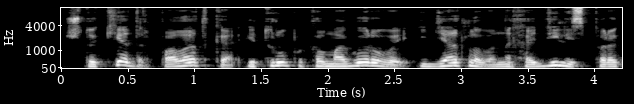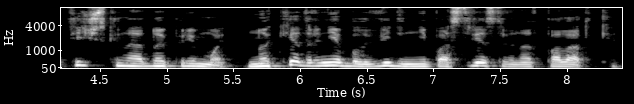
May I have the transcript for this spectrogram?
что кедр, палатка и трупы Колмогоровой и Дятлова находились практически на одной прямой, но кедр не был виден непосредственно от палатки.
